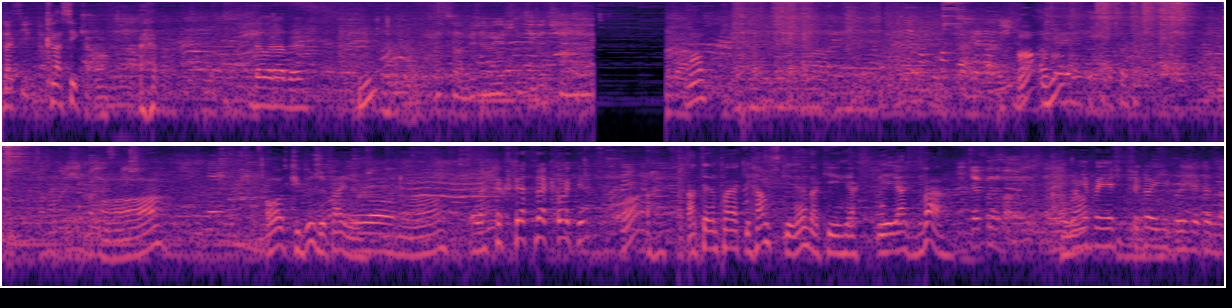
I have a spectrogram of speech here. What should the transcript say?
Klasika. Klasika, o. Dał radę. No co, bierzemy jeszcze ciebie, czy... O. O, mhm. O. O, taki duży, fajny. No. Akurat na koniec. A ten po jaki hamski, nie? Taki jak, jak dwa. Ciężko dbamy. Bo nie powinieneś przykroić i powiedzieć jako dwa,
